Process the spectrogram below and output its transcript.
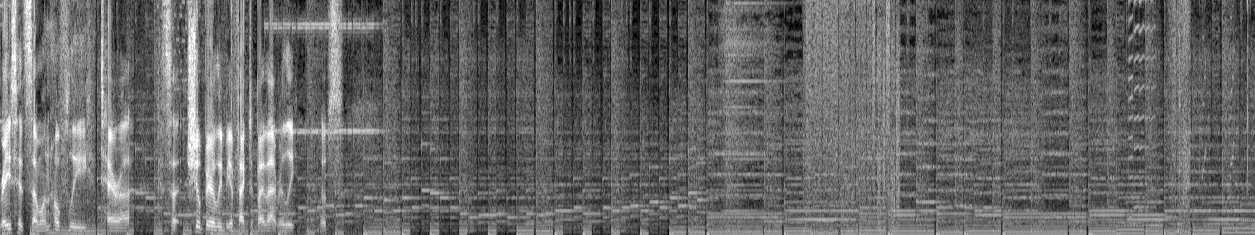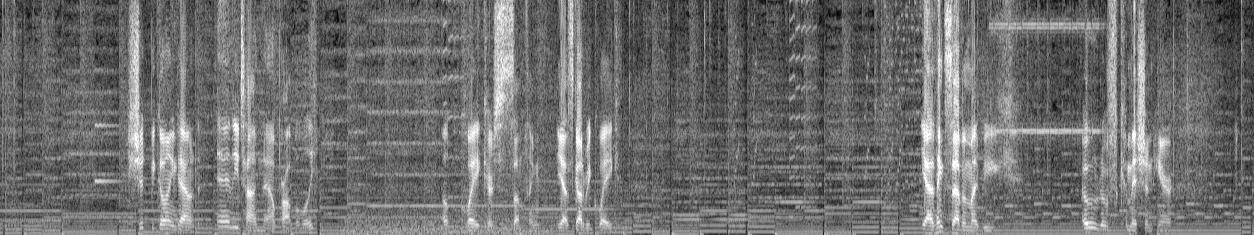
Raze hits someone, hopefully Terra, because uh, she'll barely be affected by that, really. Oops. Should be going down anytime now, probably. Oh, Quake or something. Yeah, it's gotta be Quake. Yeah, I think Sabin might be out of commission here.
